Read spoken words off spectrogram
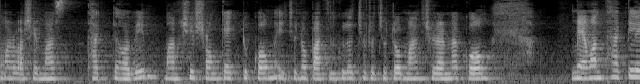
আমার বাসায় মাস্ট থাকতে হবে। মানুষের সংখ্যা একটু কম এই জন্য পাতিলগুলো ছোট ছোট মাংস রান্না কম। মেহমান থাকলে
